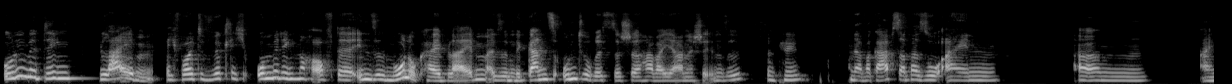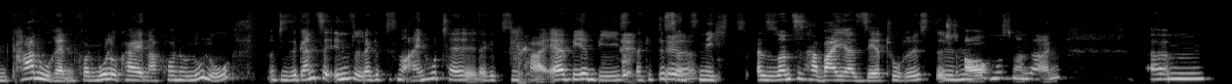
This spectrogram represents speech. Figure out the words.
unbedingt bleiben. Ich wollte wirklich unbedingt noch auf der Insel Molokai bleiben, also eine ganz untouristische hawaiianische Insel. Okay. Und da gab es aber so ein ähm, ein Kanurennen von Molokai nach Honolulu. Und diese ganze Insel, da gibt es nur ein Hotel, da gibt es ein paar Airbnbs, da gibt es ja. sonst nichts. Also sonst ist Hawaii ja sehr touristisch mhm. auch, muss man sagen. Ähm,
